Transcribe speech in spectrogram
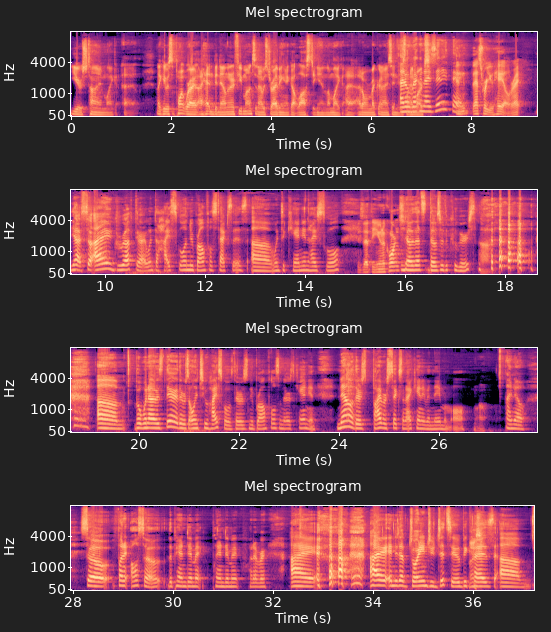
years time, like. Uh, like it was the point where I, I hadn't been down there in a few months, and I was driving and I got lost again. And I'm like, I, I don't recognize any. of I don't landmarks. recognize anything. And that's where you hail, right? Yeah, so I grew up there. I went to high school in New Braunfels, Texas. Uh, went to Canyon High School. Is that the unicorns? No, that's those are the Cougars. um, but when I was there, there was only two high schools. There was New Braunfels and there was Canyon. Now there's five or six, and I can't even name them all. Wow. I know. So funny. Also, the pandemic, pandemic, whatever. I I ended up joining jujitsu because um,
